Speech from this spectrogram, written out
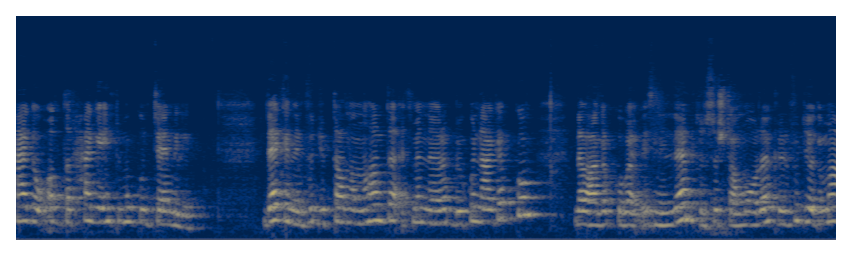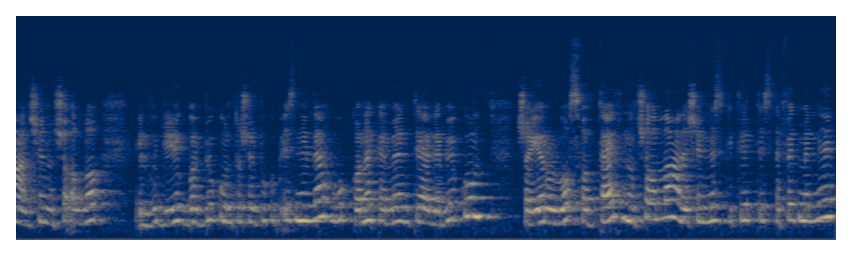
حاجة وأفضل حاجة أنت ممكن تعمليها. ده كان الفيديو بتاعنا النهارده. أتمنى يا رب يكون عجبكم. لو عجبكم بقى بإذن الله ما تنسوش تعملوا لايك للفيديو يا جماعة علشان إن شاء الله الفيديو يكبر بيكم وينتشر بيكم بإذن الله والقناة كمان تعلى بيكم. شيروا الوصفة بتاعتنا إن شاء الله علشان ناس كتير تستفاد منها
